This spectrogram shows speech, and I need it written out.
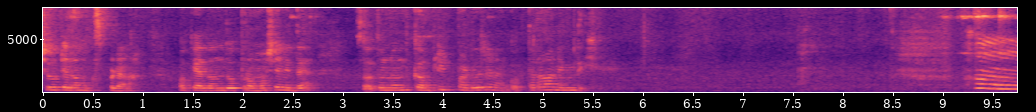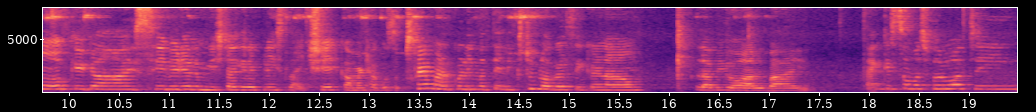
ಶೂಟ್ ಎಲ್ಲ ಮುಗಿಸ್ಬಿಡೋಣ. ಓಕೆ ಅದೊಂದು ಪ್ರಮೋಷನ್ ಇದೆ. ಸೊ ಅದನ್ನೊಂದು ಕಂಪ್ಲೀಟ್ ಮಾಡಿದ್ರೆ ನಂಗೆ ಗೊತ್ತಾರ ನೆಮ್ಮದಿ. ಓಕೆ ಗಾಯ್ಸ್ ಈ ವಿಡಿಯೋ ನಿಮ್ಗೆ ಇಷ್ಟ ಆಗಿದೆ ಪ್ಲೀಸ್ ಲೈಕ್ ಶೇರ್ ಕಮೆಂಟ್ ಹಾಗೂ ಸಬ್ಸ್ಕ್ರೈಬ್ ಮಾಡ್ಕೊಳ್ಳಿ. ಮತ್ತು ನೆಕ್ಸ್ಟ್ ಬ್ಲಾಗಲ್ಲಿ ಸಿಗೋಣ. Love you all bye thank you so much for watching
